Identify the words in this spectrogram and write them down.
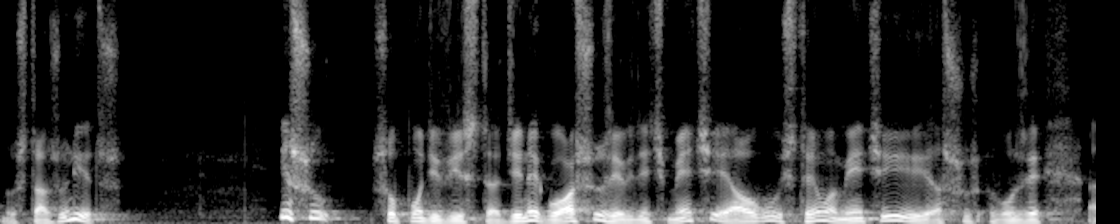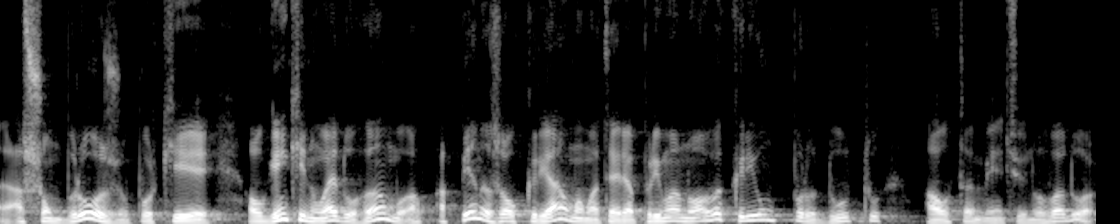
nos Estados Unidos. Isso sob o ponto de vista de negócios, evidentemente, é algo extremamente, vamos dizer, assombroso, porque alguém que não é do ramo, apenas ao criar uma matéria-prima nova, cria um produto altamente inovador.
